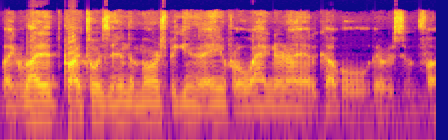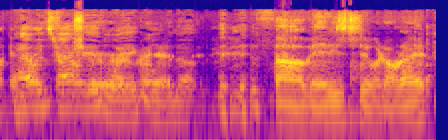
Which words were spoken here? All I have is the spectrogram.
Like right at probably towards the end of March, beginning of April, Wagner and I had a couple. There was some fucking How nights is for how is sure. Wade man. holding up? Oh man, he's doing all right.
